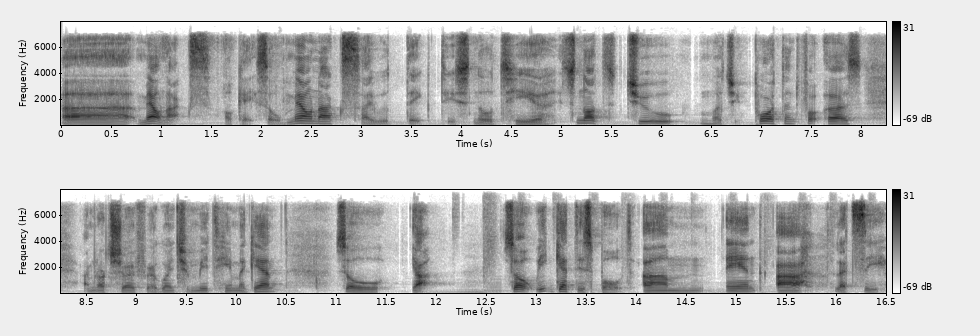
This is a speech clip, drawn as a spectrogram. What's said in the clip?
Uh, Melnax. Okay, so Melnax, I will take this note here. It's not too much important for us. I'm not sure if we're going to meet him again. So yeah, so we get this boat. Um, and uh, let's see,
